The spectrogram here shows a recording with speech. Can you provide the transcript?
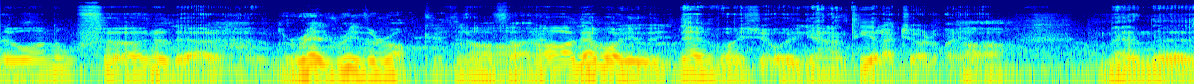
det var nog före där. Red River Rock, det var Ja, före. ja den var ju, den var ju, var ju garanterat körde man ju. Ja. Men eh,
